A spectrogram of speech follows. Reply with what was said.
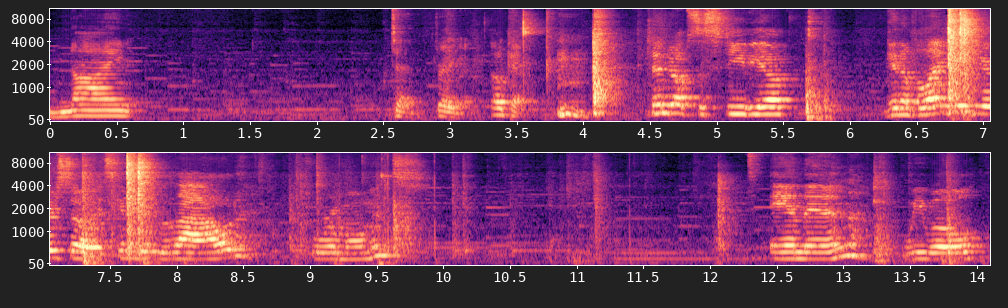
nine, ten. Very good. Okay. 10 drops of stevia. Gonna blend it here so it's gonna get loud for a moment. And then we will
